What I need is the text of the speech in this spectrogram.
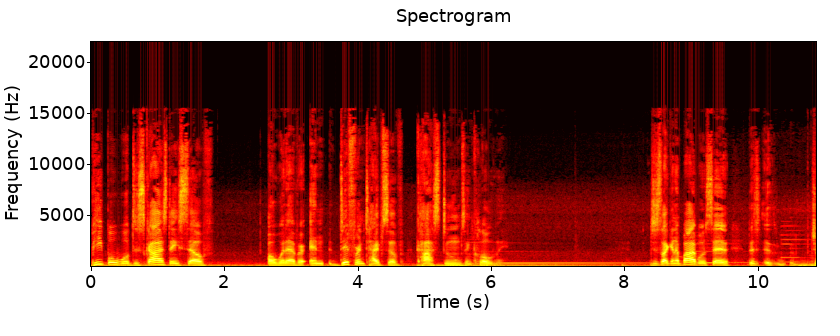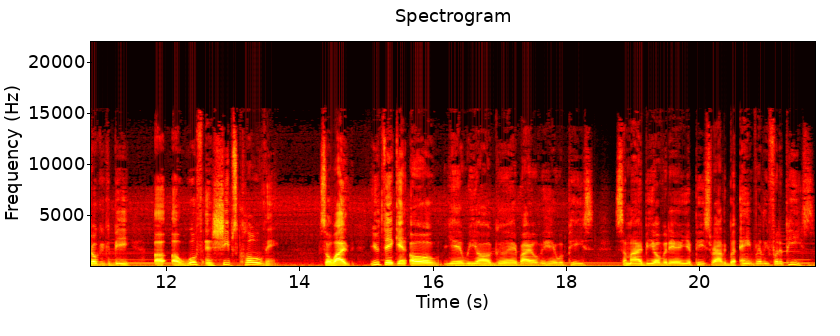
People will disguise themselves or whatever in different types of costumes and clothing just like in the Bible, it said this is, Joker could be a, a wolf in sheep's clothing. So why you thinking, oh yeah, we all good, everybody over here with peace. Somebody be over there in your peace rally, but ain't really for the peace.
